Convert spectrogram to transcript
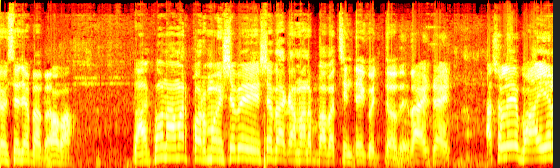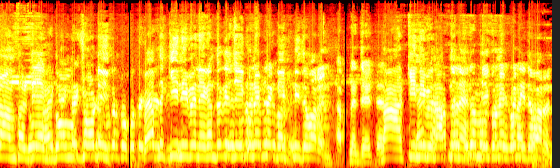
হয়েছে যে বাবা। বাবা। তখন আমার কর্ম হিসেবে হিসেবে আমার বাবার চিন্তাই করতে হবে। রাইট রাইট আসলে ভাইয়ের আনসারটি একদম সঠিক। ভাই আপনি কি নিবেন? এখান থেকে যে কোনো একটা গিফট নিতে পারেন। আপনি যেটা না কি নিবেন? আপনি নেন। যে কোনো একটা নিতে পারেন।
